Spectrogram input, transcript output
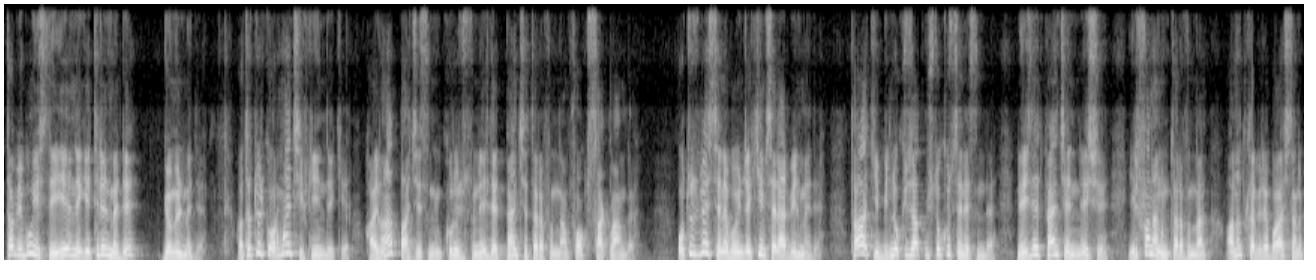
Tabi bu isteği yerine getirilmedi, gömülmedi. Atatürk Orman Çiftliği'ndeki hayvanat bahçesinin kurucusu Necdet Pençe tarafından Fox saklandı. 35 sene boyunca kimseler bilmedi. Ta ki 1969 senesinde Necdet Pençe'nin eşi İrfan Hanım tarafından Anıtkabir'e bağışlanıp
